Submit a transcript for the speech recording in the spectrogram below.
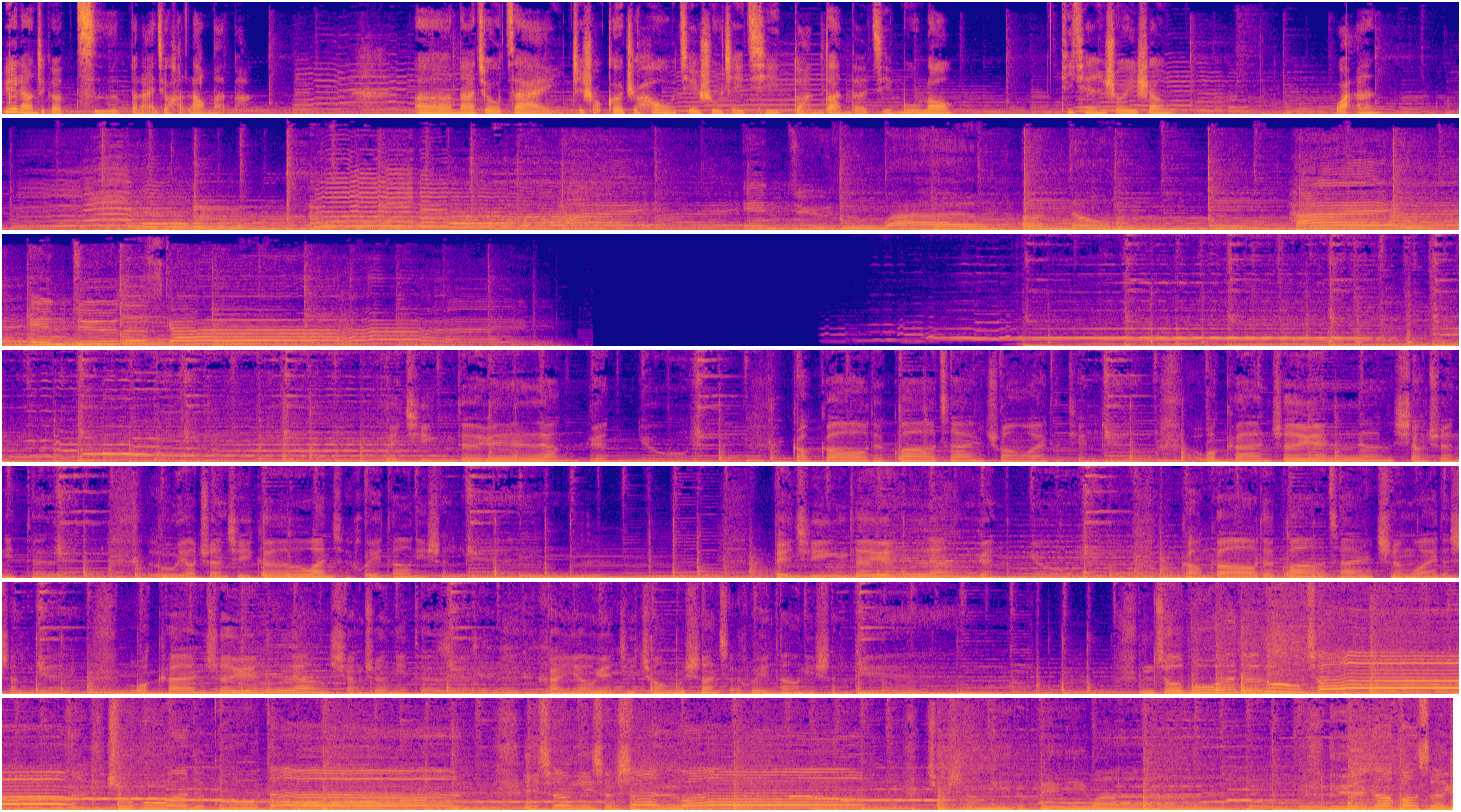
月亮这个词本来就很浪漫嘛，呃，那就在这首歌之后结束这期短短的节目喽。提前说一声晚安。着月亮，想着你的脸，路要转几个弯才回到你身边。”北京的月亮圆又圆，高高的挂在城外的山边。我看着月亮，想着你的脸，还要越几重山才回到你身边。走不完的路程，孤单，一层一层山峦，就像你的臂弯。愿那黄色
